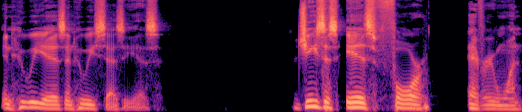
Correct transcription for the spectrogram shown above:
in who he is and who he says he is. Jesus is for everyone,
